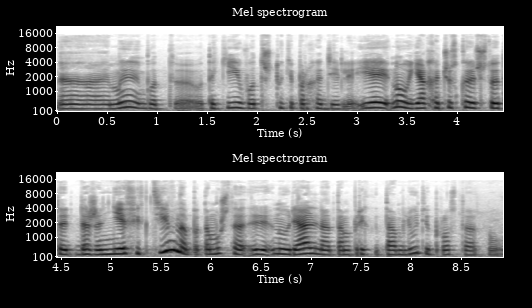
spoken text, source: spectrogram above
Мы вот, такие вот штуки проходили. И, ну, я хочу сказать, что это даже неэффективно, потому что, ну, реально там, там люди просто, ну,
